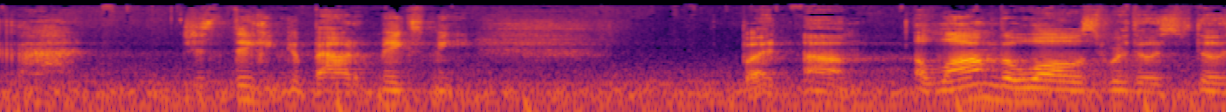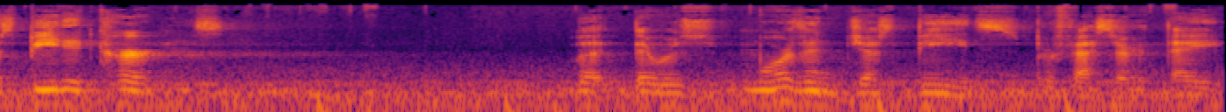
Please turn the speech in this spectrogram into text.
God. Just thinking about it makes me. But um, along the walls were those, those beaded curtains. But there was more than just beads, Professor. They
